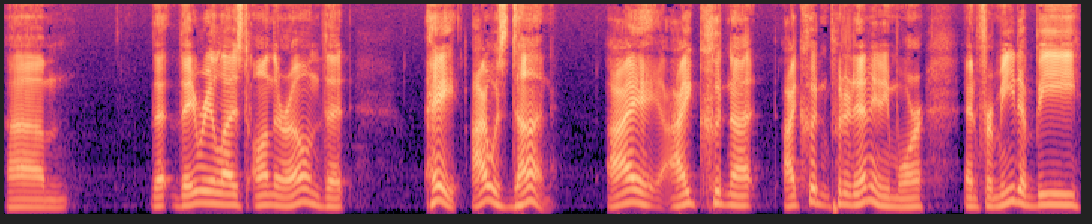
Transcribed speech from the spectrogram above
um, that they realized on their own that, hey, I was done. I I could not I couldn't put it in anymore, and for me to be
